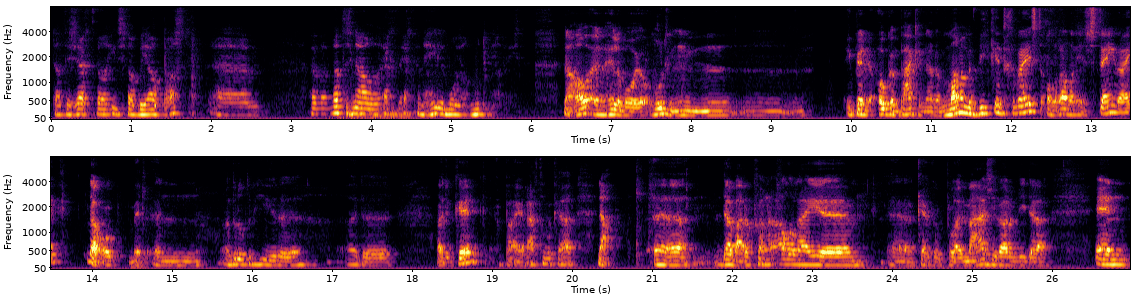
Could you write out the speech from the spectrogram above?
Dat is echt wel iets wat bij jou past. Ehm, wa- wa- wat is nou echt, echt een hele mooie ontmoeting? Nou, een hele mooie ontmoeting. Ik ben ook een paar keer naar de mannen met weekend geweest, onder andere in Steenwijk. Nou, ook met een, een broeder hier eh, uit, de, uit de kerk, een paar jaar achter elkaar. Nou, eh, daar waren ook van allerlei kerkelijke pluimage waren die daar. En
